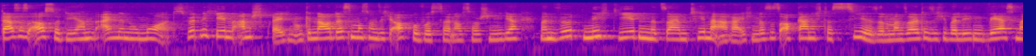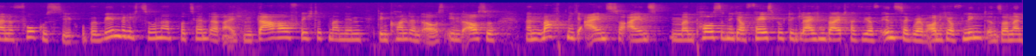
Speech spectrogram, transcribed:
das ist auch so, die haben einen eigenen Humor. Das wird nicht jeden ansprechen. Und genau dessen muss man sich auch bewusst sein auf Social Media. Man wird nicht jeden mit seinem Thema erreichen. Das ist auch gar nicht das Ziel, sondern man sollte sich überlegen, wer ist meine Fokuszielgruppe? Wen will ich zu 100 Prozent erreichen? Und darauf richtet man den, den Content aus. Eben auch so, man macht nicht eins zu eins, man postet nicht auf Facebook den gleichen Beitrag wie auf Instagram, auch nicht auf LinkedIn, sondern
